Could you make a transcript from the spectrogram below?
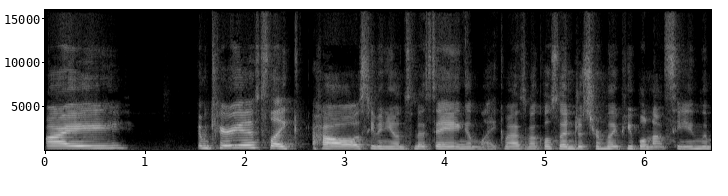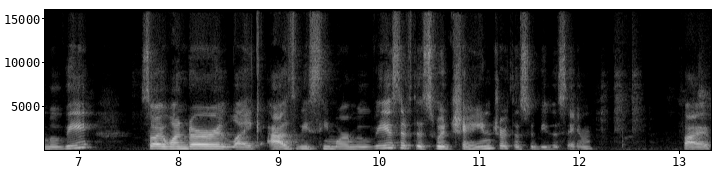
I am curious, like how Steven Yeun's missing and like Mads Mikkelsen, just from like people not seeing the movie. So I wonder, like, as we see more movies, if this would change or if this would be the same five.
